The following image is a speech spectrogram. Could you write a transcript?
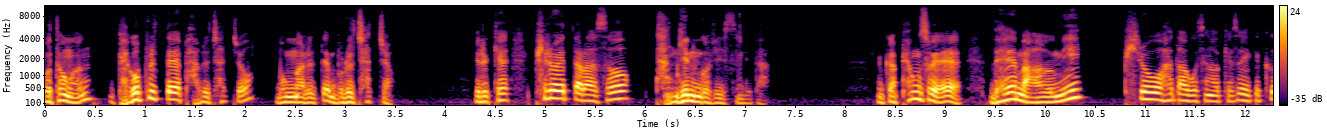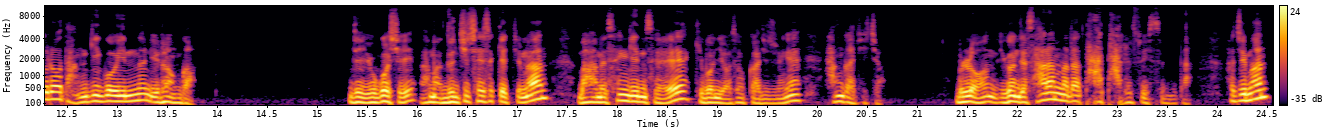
보통은 배고플 때 밥을 찾죠. 목마를 때 물을 찾죠. 이렇게 필요에 따라서 당기는 것이 있습니다. 그러니까 평소에 내 마음이 필요하다고 생각해서 이렇게 끌어당기고 있는 이런 것. 이제 이것이 아마 눈치채셨겠지만 마음의 생김새의 기본 여섯 가지 중에 한 가지죠. 물론 이건 이제 사람마다 다 다를 수 있습니다. 하지만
